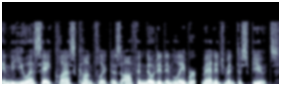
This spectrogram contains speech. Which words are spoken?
In the USA class conflict is often noted in labor, management disputes.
